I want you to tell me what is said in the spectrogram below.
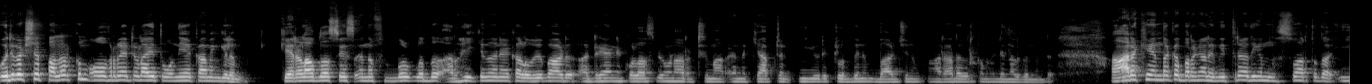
ഒരുപക്ഷെ പലർക്കും ഓവർ റേറ്റഡ് ആയി തോന്നിയേക്കാമെങ്കിലും കേരള ബ്ലാസ്റ്റേഴ്സ് എന്ന ഫുട്ബോൾ ക്ലബ്ബ് അർഹിക്കുന്നതിനേക്കാൾ ഒരുപാട് അഡ്രിയാൻ നിക്കോളാസ് ഡോണ റിച്ചിമാർ എന്ന ക്യാപ്റ്റൻ ഈ ഒരു ക്ലബിനും ബാഡ്ജിനും ആരാധകർക്കും വേണ്ടി നൽകുന്നുണ്ട്. ആരൊക്കെ എന്തൊക്കെ പറഞ്ഞാലും ഇത്രയധികം നിസ്വാർത്ഥത ഈ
